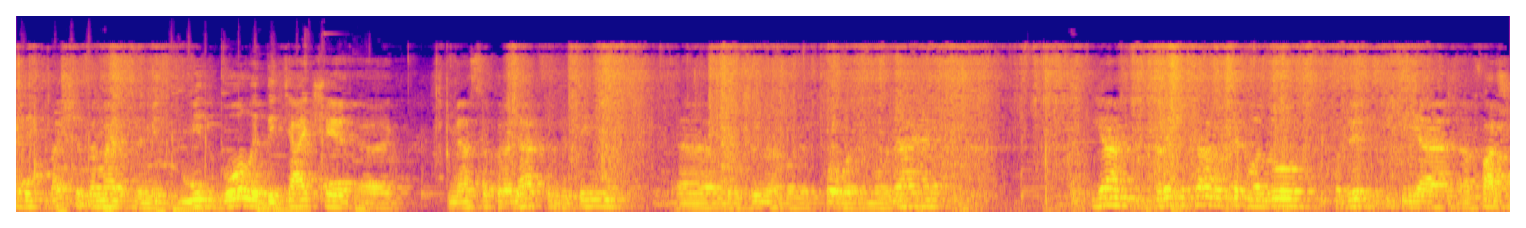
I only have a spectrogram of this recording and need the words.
Це бачите, замерзли мід, мідболи, дитяче е, м'ясо кроля, це дитині. Е, дружина обов'язково замовляє. Я, до речі, зразу це кладу, подивіться, скільки я е, фаршу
